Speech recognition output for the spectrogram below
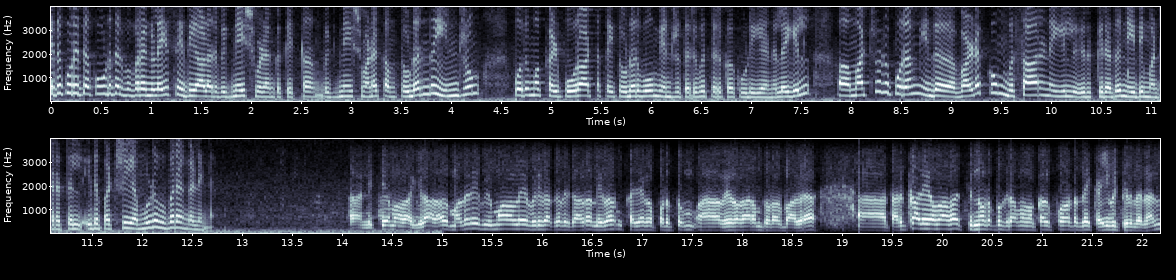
இது குறித்த கூடுதல் விவரங்களை செய்தியாளர் விக்னேஷ் வழங்க கேட்கலாம் விக்னேஷ் வணக்கம். தொடர்ந்து இன்றும் பொதுமக்கள் போராட்டத்தை தொடர்வோம் என்று தெரிவித்திருக்கக்கூடிய நிலையில் மற்றொரு புறம் இந்த வழக்கும் விசாரணையில் இருக்கிறது நீதிமன்றத்தில். இது பற்றிய முழு விவரங்கள் என்ன? நிச்சயமாக. அகிலா அதாவது மதுரை விமான நிலைய விரிவாக்கத்திற்காக நிலம் கையகப்படுத்தும் விவகாரம் தொடர்பாக தற்காலிகமாக சின்னொடப்பு கிராம மக்கள் போராட்டத்தை கைவிட்டிருந்தனர்.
